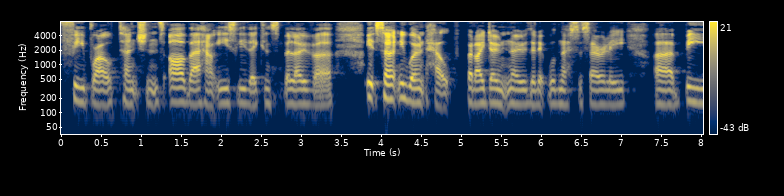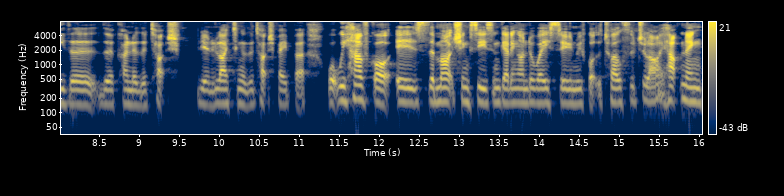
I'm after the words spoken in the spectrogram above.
febrile tensions are there, how easily they can spill over. It certainly won't help, but I don't know that it will necessarily uh, be the the kind of the touch you know, lighting of the touch paper. What we have got is the marching season getting underway soon. We've got the 12th of July happening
